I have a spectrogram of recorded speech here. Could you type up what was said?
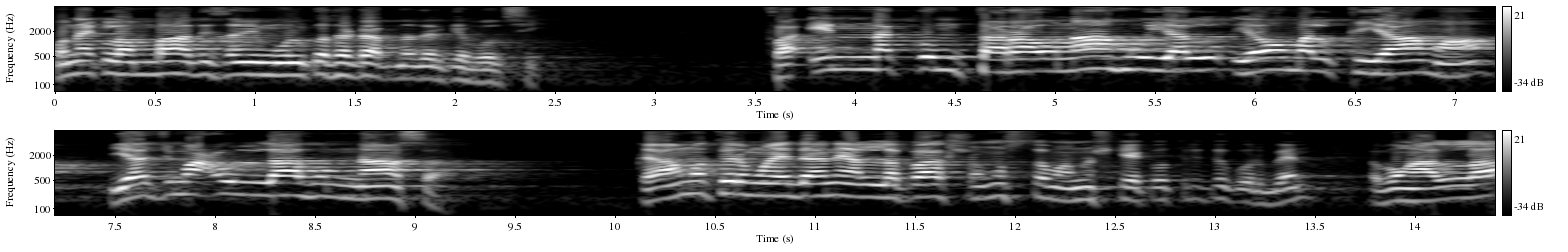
অনেক লম্বা হাদিস আমি মূল কথাটা আপনাদেরকে বলছি। নাসা। কেয়ামতের ময়দানে আল্লাহ পাক সমস্ত মানুষকে একত্রিত করবেন এবং আল্লাহ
